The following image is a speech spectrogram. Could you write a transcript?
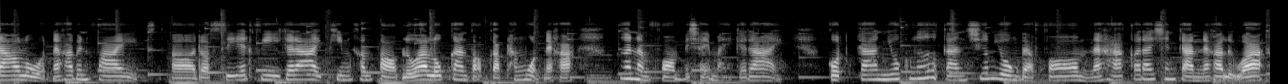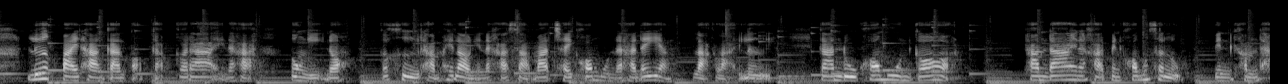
ดาวน์โหลดนะคะเป็นไฟล์ .csv ก็ได้พิมพ์คำตอบ หรือว่าลบการตอบกลับทั้งหมดนะคะ เพื่อนำฟอร์มไปใช้ใหม่ก็ได้ กดการยกเลิกการเชื่อมโยงแบบฟอร์มนะคะ ก็ได้เช่นกันนะคะ หรือว่าเลือกปลายทางการตอบกลับก็ได้นะคะ ตรงนี้เนาะก็คือทำให้เราเนี่ยนะคะสามารถใช้ข้อมูลนะคะได้อย่างหลากหลายเลย การดูข้อมูลก็ ทำได้นะคะ เป็นข้อมูลสรุป เป็นคำถ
